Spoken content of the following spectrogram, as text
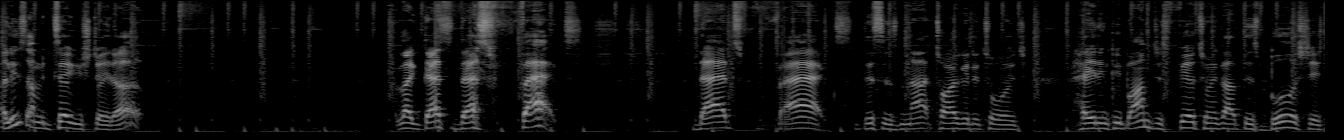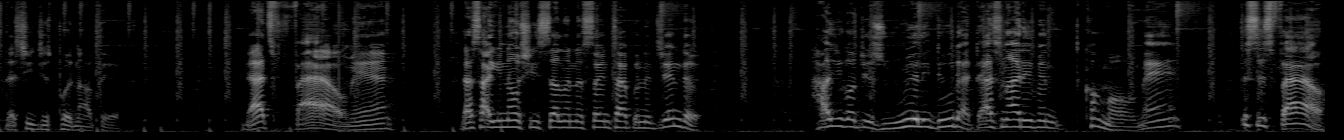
At least I'm gonna tell you straight up. Like that's that's facts. That's facts. This is not targeted towards hating people. I'm just filtering out this bullshit that she just putting out there. That's foul, man. That's how you know she's selling a certain type of agenda. How you gonna just really do that? That's not even. Come on, man. This is foul.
